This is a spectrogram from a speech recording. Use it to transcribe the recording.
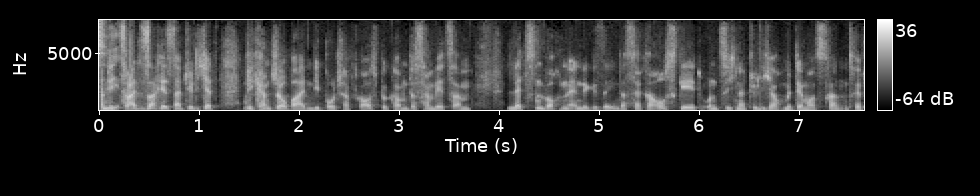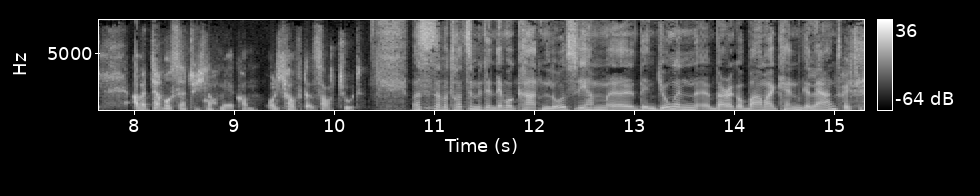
Und die zweite Sache ist natürlich jetzt, wie kann Joe Biden die Botschaft rausbekommen? Das haben wir jetzt am letzten Wochenende gesehen, dass er rausgeht und sich natürlich auch mit Demonstranten trifft. Aber da muss natürlich noch mehr kommen. Und ich hoffe, dass es auch tut. Was ist aber trotzdem mit den Demokraten los? Sie haben äh, den jungen Barack Obama kennengelernt. Richtig.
